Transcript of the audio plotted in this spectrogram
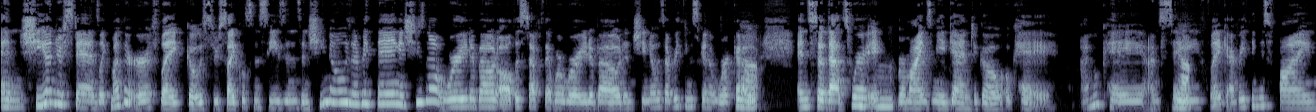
and she understands like mother earth like goes through cycles and seasons and she knows everything and she's not worried about all the stuff that we're worried about and she knows everything's going to work yeah. out and so that's where mm-hmm. it reminds me again to go okay I'm okay. I'm safe. Yeah. Like everything is fine.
